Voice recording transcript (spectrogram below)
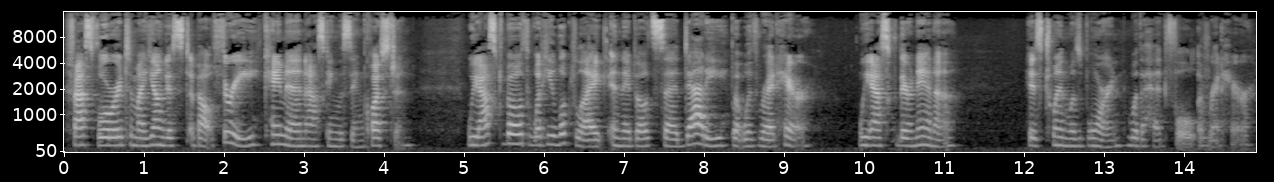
Fast forward to my youngest, about three, came in asking the same question. We asked both what he looked like, and they both said daddy, but with red hair. We asked their Nana. His twin was born with a head full of red hair.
